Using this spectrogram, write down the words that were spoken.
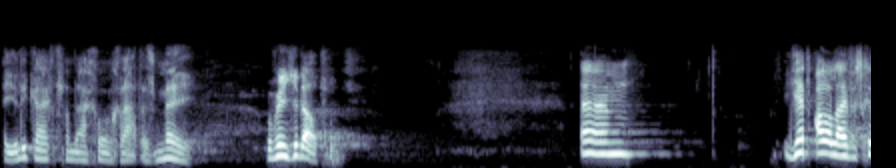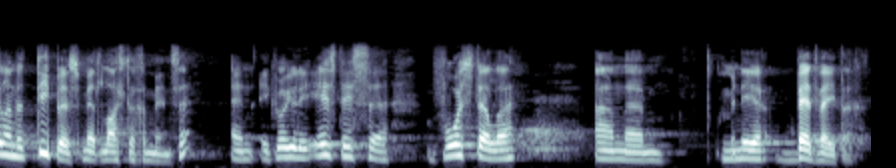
En jullie krijgen het vandaag gewoon gratis mee. Hoe vind je dat? Um, je hebt allerlei verschillende types met lastige mensen. En ik wil jullie eerst eens uh, voorstellen aan um, meneer Bedweter.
